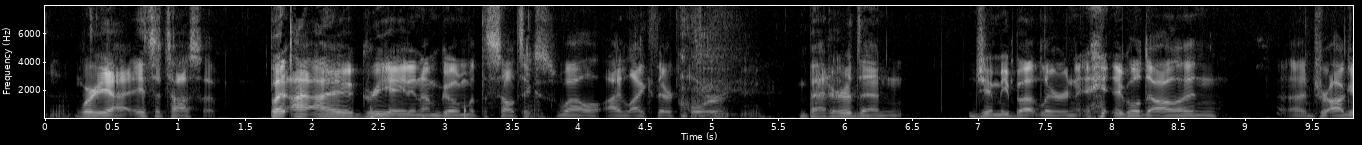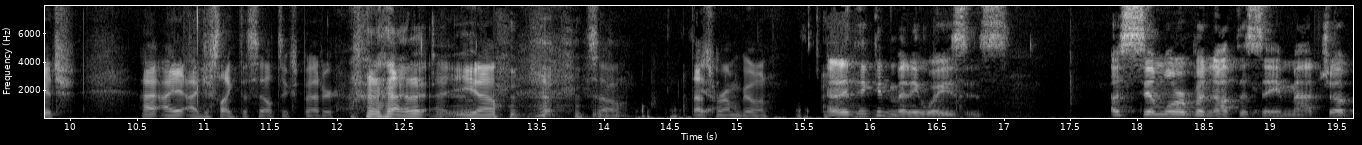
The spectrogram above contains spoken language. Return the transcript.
Yeah. Where yeah, it's a toss up. But I, I agree, Aidan. I'm going with the Celtics as well. I like their core better than Jimmy Butler and Iguodala and uh, Dragic. I, I, I just like the Celtics better. You know, so that's Yeah. where I'm going. And I think in many ways it's a similar but not the same matchup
